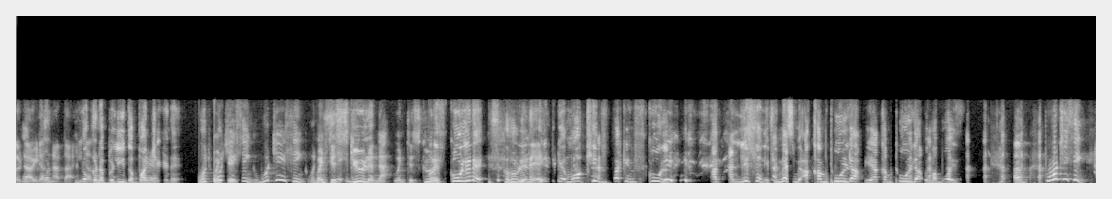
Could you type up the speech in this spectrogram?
like, no, oh, he doesn't God, have that. You're He not doesn't. gonna believe the budget in it. What, Went what do you think? What do you think when Went to school and that. Went to school. Well, it's school in it. School, We innit? need to get more kids back in school. and, and listen, if you mess me, I come tooled up. Yeah, I come tooled up with my boys. Um, but what do you think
